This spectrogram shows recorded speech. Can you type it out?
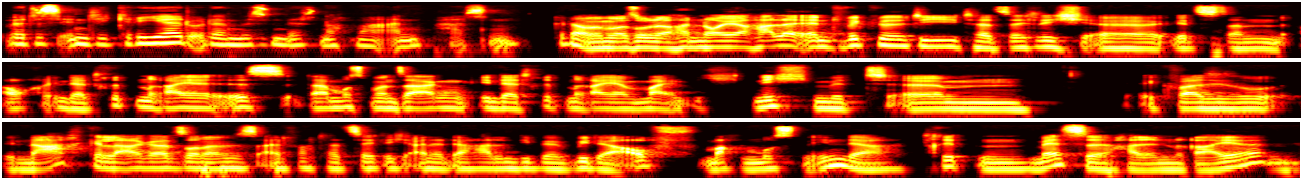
wird es integriert oder müssen wir es nochmal anpassen? Genau, wenn man so eine neue Halle entwickelt, die tatsächlich äh, jetzt dann auch in der dritten Reihe ist, da muss man sagen, in der dritten Reihe meine ich nicht mit ähm, quasi so nachgelagert, sondern es ist einfach tatsächlich eine der Hallen, die wir wieder aufmachen mussten in der dritten Messehallenreihe. Mhm.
